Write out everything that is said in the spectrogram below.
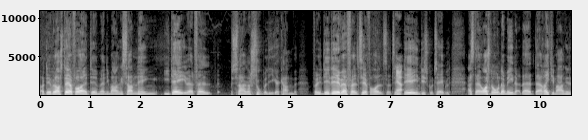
og det er vel også derfor, at øh, man i mange sammenhænge i dag i hvert fald snakker Superliga-kampe. Fordi det, det er i hvert fald til at forholde sig til. Ja. Det er indiskutabelt. Altså, der er jo også nogen, der mener, at der, der er rigtig mange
